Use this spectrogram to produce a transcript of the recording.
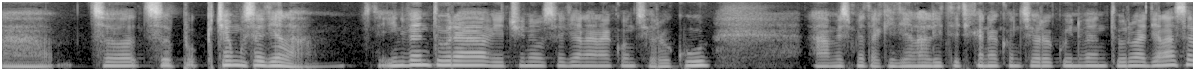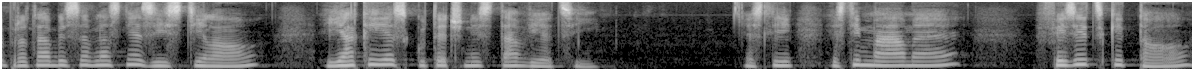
A co, co, k čemu se dělá? Inventura většinou se dělá na konci roku a my jsme taky dělali teďka na konci roku inventuru a dělá se proto, aby se vlastně zjistilo, jaký je skutečný stav věcí. Jestli, jestli máme fyzicky to,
